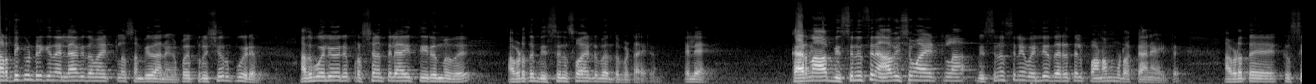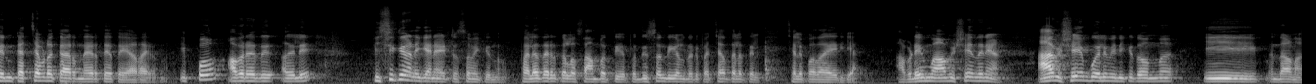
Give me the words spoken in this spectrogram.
നടത്തിക്കൊണ്ടിരിക്കുന്ന എല്ലാവിധമായിട്ടുള്ള സംവിധാനങ്ങൾ ഇപ്പോൾ തൃശ്ശൂർ പൂരം അതുപോലെ ഒരു പ്രശ്നത്തിലായി തീരുന്നത് അവിടുത്തെ ബിസിനസ്സുമായിട്ട് ബന്ധപ്പെട്ടായിരുന്നു അല്ലേ? കാരണം ആ ബിസിനസ്സിന് ആവശ്യമായിട്ടുള്ള ബിസിനസ്സിന് വലിയ തരത്തിൽ പണം മുടക്കാനായിട്ട് അവിടുത്തെ ക്രിസ്ത്യൻ കച്ചവടക്കാർ നേരത്തെ തയ്യാറായിരുന്നു. ഇപ്പോൾ അവരത് അതിൽ പിശുക്ക് കാണിക്കാനായിട്ട് ശ്രമിക്കുന്നു. പലതരത്തിലുള്ള സാമ്പത്തിക പ്രതിസന്ധികളുടെ ഒരു പശ്ചാത്തലത്തിൽ ചിലപ്പോൾ അതായിരിക്കാം. അവിടെയും ആ വിഷയം തന്നെയാണ്. ആ വിഷയം പോലും എനിക്ക് തോന്നുന്നു ഈ എന്താണ്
